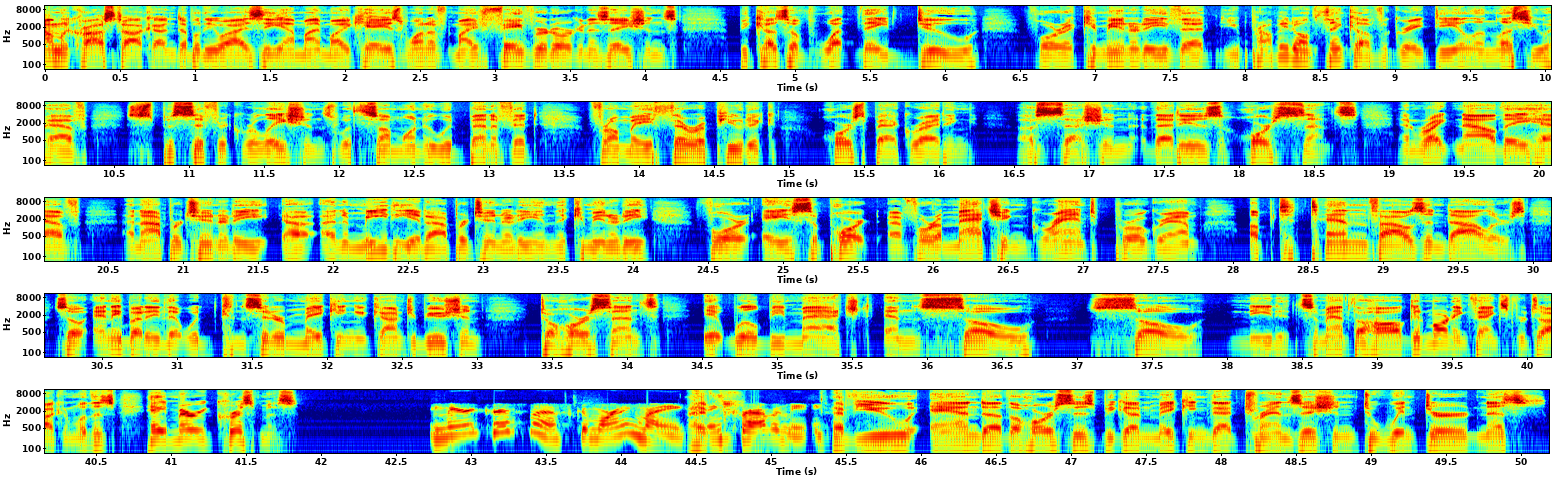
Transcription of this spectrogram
On the crosstalk on WIZM, I'm Mike Hayes, one of my favorite organizations because of what they do for a community that you probably don't think of a great deal unless you have specific relations with someone who would benefit from a therapeutic horseback riding a session that is horse sense. And right now they have an opportunity uh, an immediate opportunity in the community for a support uh, for a matching grant program up to $10,000 so anybody that would consider making a contribution to horse sense it will be matched and so so needed. Samantha Hall good morning. Thanks for talking with us. Hey merry christmas Merry Christmas. Good morning, Mike. Have Thanks for having me. Have you and uh, the horses begun making that transition to winterness?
